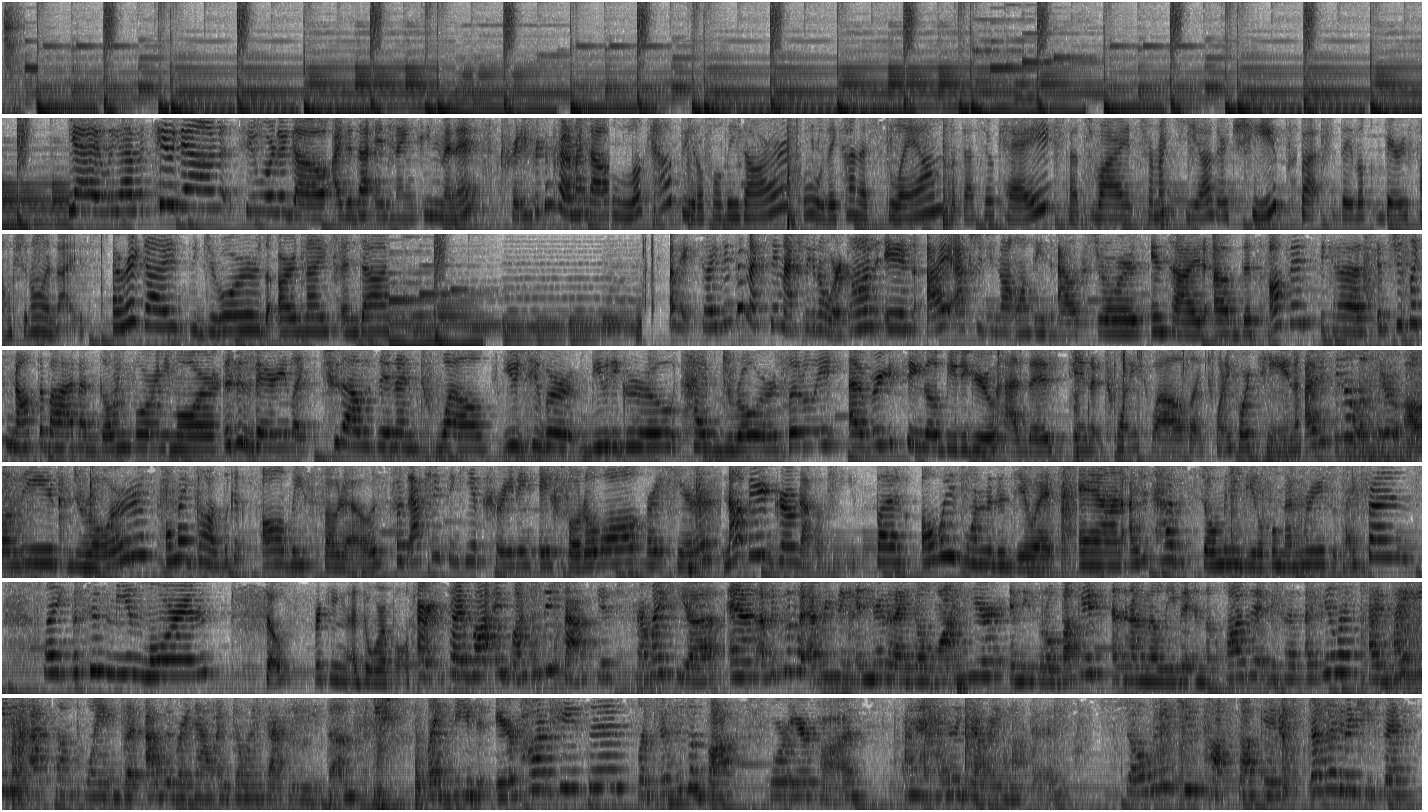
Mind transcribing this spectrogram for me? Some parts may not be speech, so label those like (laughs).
Yay, we have two down, two more to go. I did that in 19 minutes. Pretty freaking proud of myself. Look how beautiful these are. Ooh, they kind of slam, but that's okay. That's why it's from Ikea. They're cheap, but they look very functional and nice. All right, guys, the drawers are nice and done. Okay, so I think the next thing I'm actually gonna work on is I actually do not want these Alex drawers inside of this office because it's just like not the vibe I'm going for anymore. This is very like 2012 YouTuber beauty guru type drawers. Literally every single beauty guru had this in 2012, like 2014. I just need to look through all of these drawers. Oh my God, look at all these photos. I was actually thinking of creating a photo wall right here. Not very grown up of me, but I've always wanted to do it. And I just have so many beautiful memories with my friends. Like this is me and Lauren. So freaking adorable. All right, so I bought a bunch of these baskets from Ikea and I'm just gonna put everything in here that I don't want in here in these little buckets and then I'm gonna leave it in the closet because I feel like I might need it at some point, but as of right now, I don't exactly need them. Like these AirPod cases, like this is a box for AirPods. I highly doubt I need this. So many cute pop sockets. Definitely gonna keep this.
